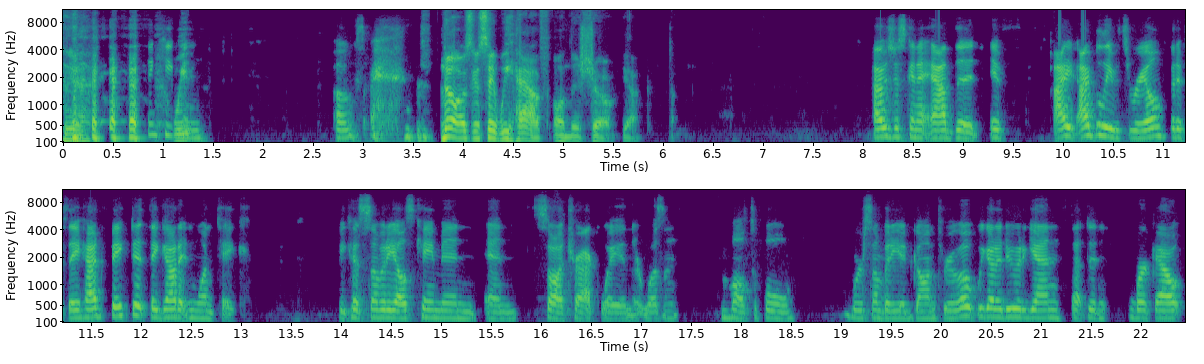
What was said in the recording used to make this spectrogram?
yeah. I think you We- can. Oh, sorry. No, I was going to say we have on this show. Yeah. I was just going to add that if I, I believe it's real, but if they had faked it, they got it in one take because somebody else came in and saw a trackway and there wasn't multiple where somebody had gone through. Oh, we got to do it again. That didn't work out.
